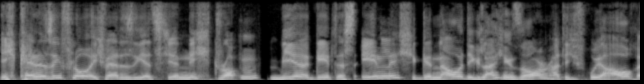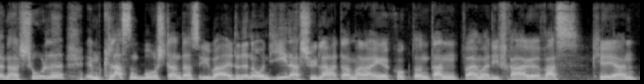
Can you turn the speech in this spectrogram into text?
Ich kenne sie, Flo. Ich werde sie jetzt hier nicht droppen. Mir geht es ähnlich. Genau die gleichen Sorgen hatte ich früher auch in der Schule. Im Klassenbuch stand das überall drin und jeder Schüler hat da mal reingeguckt. Und dann war immer die Frage, was, Kirjan?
